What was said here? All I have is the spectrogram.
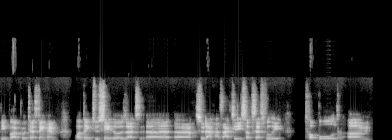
people are protesting him. One thing to say though is that uh, uh, Sudan has actually successfully toppled um,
